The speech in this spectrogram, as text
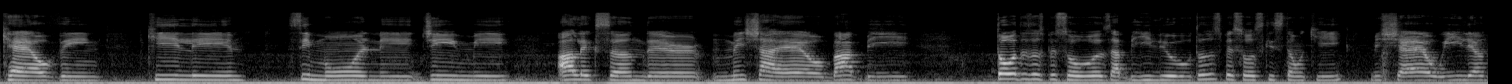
Kelvin, Kili, Simone, Jimmy, Alexander, Michael, Babi, todas as pessoas, Abílio, todas as pessoas que estão aqui, Michelle, William,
